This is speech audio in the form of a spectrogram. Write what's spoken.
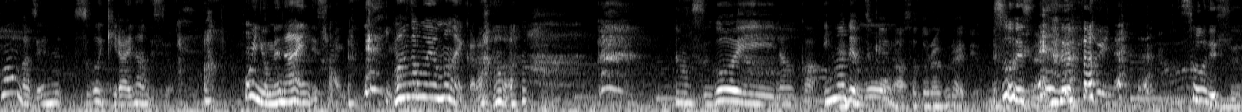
本が全すごい嫌いなんですよ。本読めないんですよ、漫画も読まないから。でもすごいなんか今でも NHK の朝ドラぐらいだよね。そうですね。そうです。そう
